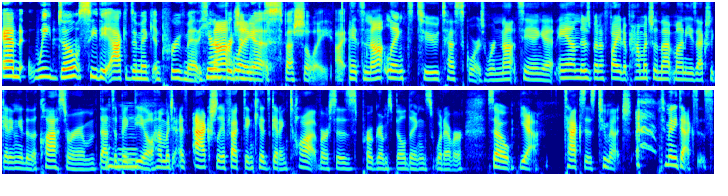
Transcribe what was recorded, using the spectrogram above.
And we don't see the academic improvement It's here in Virginia, linked. especially. I, It's not linked to test scores. We're not seeing it. And there's been a fight of how much of that money is actually getting into the classroom. That's a big mm-hmm. deal. How much is actually affecting kids getting taught versus programs, buildings, whatever. So, yeah, taxes, too much. too many taxes.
